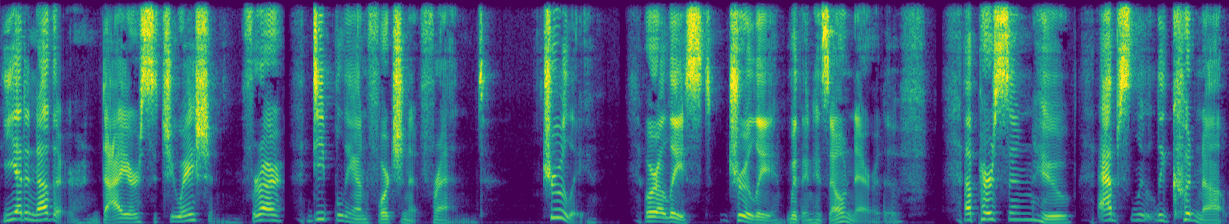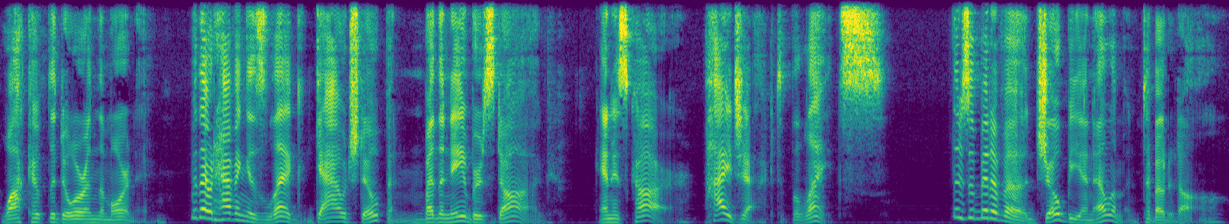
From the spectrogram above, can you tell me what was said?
yet another dire situation for our deeply unfortunate friend. Truly, or at least truly within his own narrative, a person who absolutely could not walk out the door in the morning without having his leg gouged open by the neighbor's dog and his car hijacked the lights. There's a bit of a Jobian element about it all.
